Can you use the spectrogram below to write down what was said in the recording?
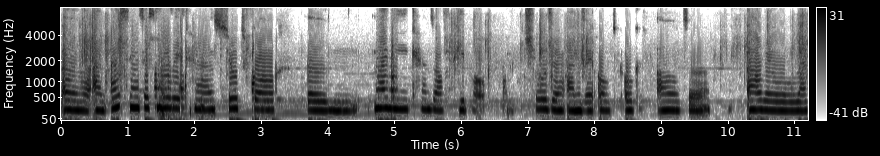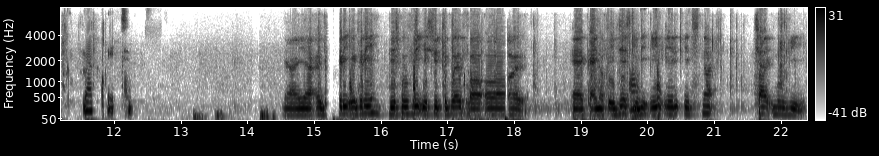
Uh, and I think this movie can suit for um, many kinds of people, children and the old, old, all the all will like like it. Yeah, yeah, agree, agree. This movie is suitable for all uh, kind of ages. It, it, it, it's not child movie.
